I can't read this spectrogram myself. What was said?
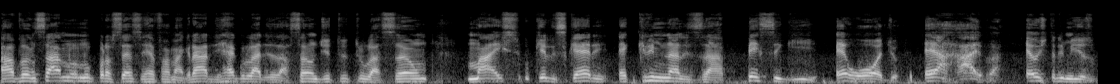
avançar no, no, processo de reforma agrária, de regularização, de titulação, mas o que eles querem é criminalizar, perseguir, é o ódio, é a raiva, é o extremismo.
